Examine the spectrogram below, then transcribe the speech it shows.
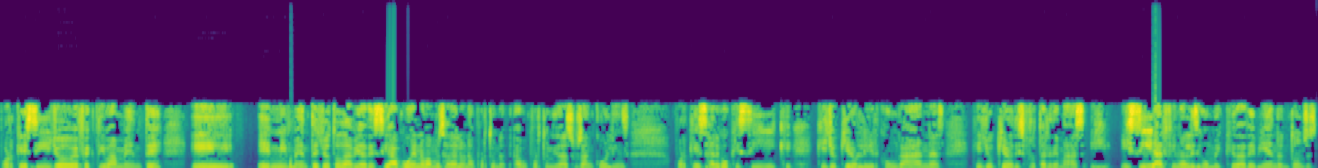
porque sí, yo efectivamente eh, en mi mente yo todavía decía, bueno, vamos a darle una oportunidad a Susan Collins, porque es algo que sí, que, que yo quiero leer con ganas, que yo quiero disfrutar y demás, y, y sí, al final les digo, me queda debiendo, entonces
